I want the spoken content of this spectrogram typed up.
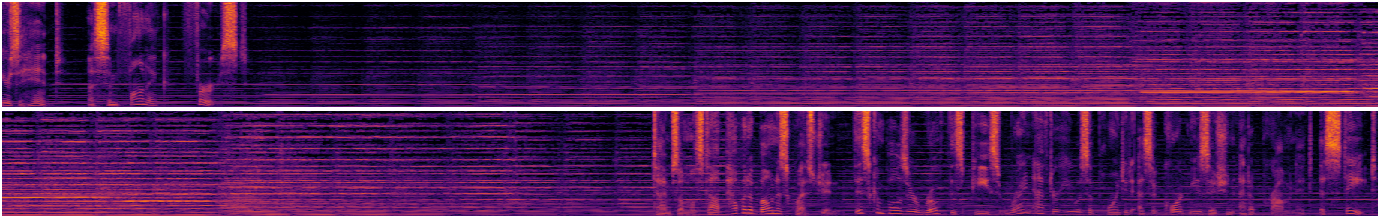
Here's a hint a symphonic first. Time's almost up. How about a bonus question? This composer wrote this piece right after he was appointed as a court musician at a prominent estate.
